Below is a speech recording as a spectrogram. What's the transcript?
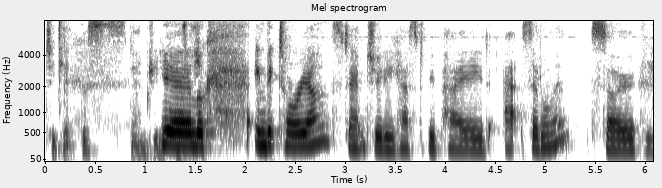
to get this stamp duty? Yeah, look, in Victoria, stamp duty has to be paid at settlement. So, yeah.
